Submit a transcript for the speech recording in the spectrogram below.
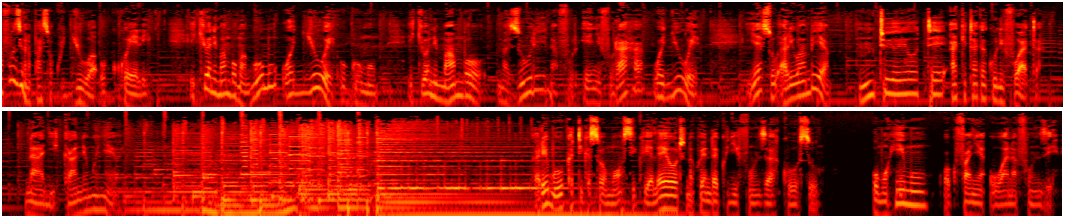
Wanafunzi wanapaswa kujua ukweli. Ikiwa ni mambo magumu, wajue ugumu. Ikiwa ni mambo mazuri na yenye furaha, wajue. Yesu aliwaambia, mtu yoyote akitaka kunifuata na ajikane mwenyewe. Karibu katika somo siku ya leo. Tunakwenda kujifunza kuhusu umuhimu wa kufanya wanafunzi,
